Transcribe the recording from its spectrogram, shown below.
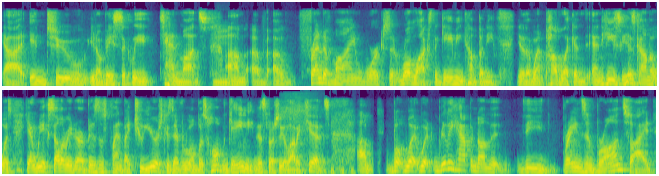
uh, into, you know, basically 10 months. Mm. Um, a, a, friend of mine works at Roblox, the gaming company, you know, that went public. And, and he's, his comment was, yeah, we accelerated our business plan by two years because everyone was home gaming, especially a lot of kids. um, but what, what really happened on the, the brains and brawn side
